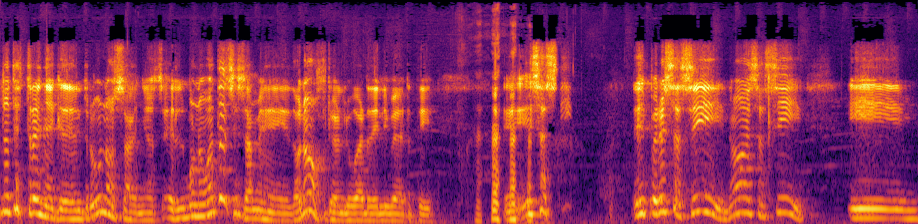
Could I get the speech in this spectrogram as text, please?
no te extraña que dentro de unos años el Monumental se llame Donofrio en lugar de Liberty. Eh, es así. Eh, pero es así, ¿no? Es así. Y,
